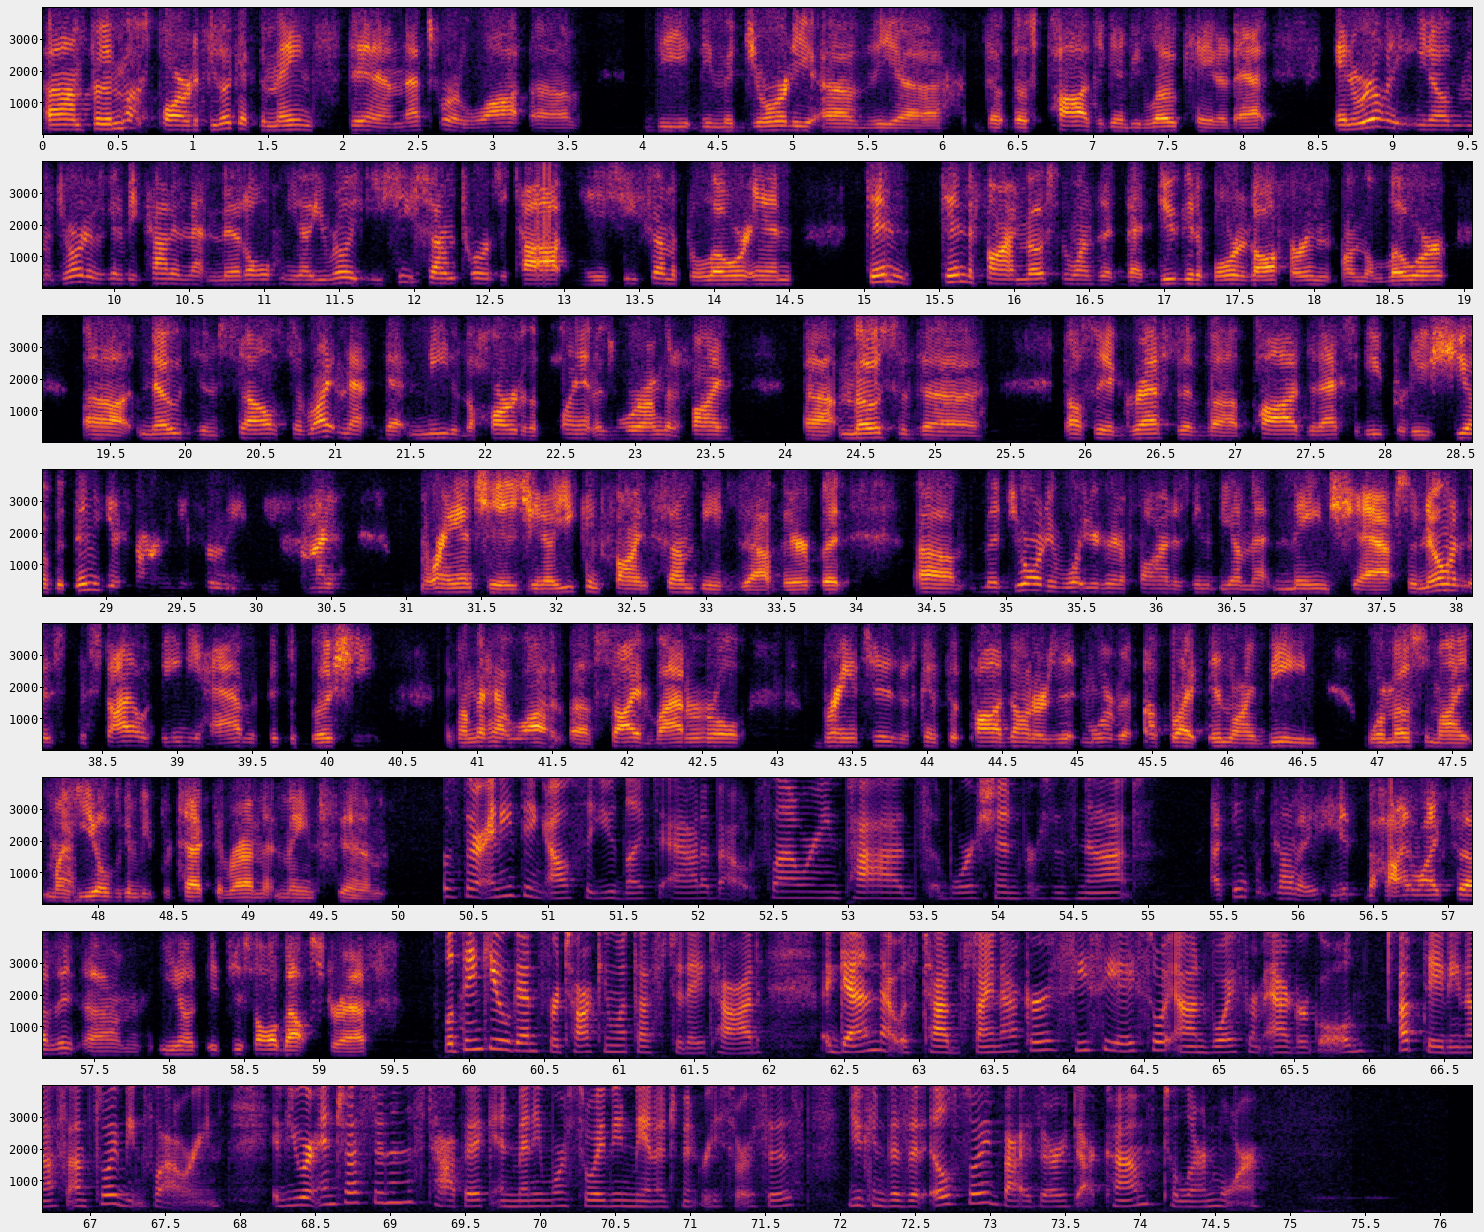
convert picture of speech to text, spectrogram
Um, for the most part, if you look at the main stem, that's where a lot of the the majority of the, uh, the those pods are going to be located at. And really, you know, the majority is going to be kind of in that middle. You know, you really you see some towards the top, you see some at the lower end. Tend tend to find most of the ones that that do get aborted off are in, on the lower uh, nodes themselves. So right in that that meat of the heart of the plant is where I'm going to find uh, most of the I'll aggressive uh, pods that actually do produce shield. But then you get starting to get some of these, side branches. You know, you can find some beans out there, but um, majority of what you're going to find is going to be on that main shaft. So knowing this, the style of bean you have, if it's a bushy, if I'm going to have a lot of, of side lateral branches, it's going to put pods on, or is it more of an upright inline bean where most of my my yield is going to be protected around that main stem? Is there anything else that you'd like to add about flowering pods, abortion versus not? I think we kind of hit the highlights of it. Um, you know, it's just all about stress. Well, thank you again for talking with us today, Todd. Again, that was Todd Steinacher, CCA Soy Envoy from AgriGold, updating us on soybean flowering. If you are interested in this topic and many more soybean management resources, you can visit ilsoyadvisor.com to learn more.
